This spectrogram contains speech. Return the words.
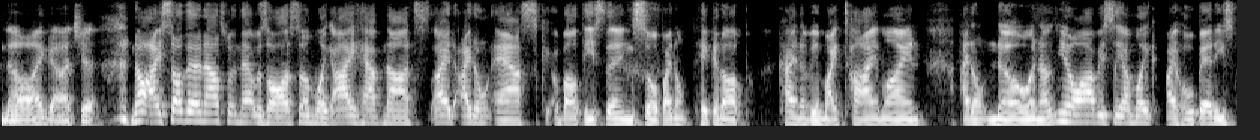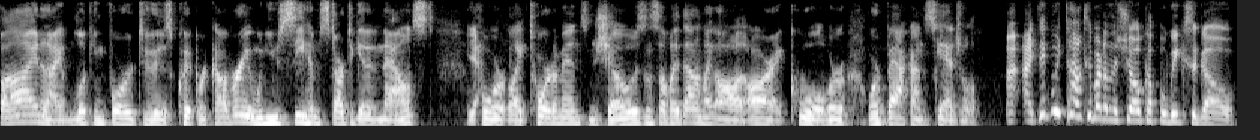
No, I gotcha. No, I saw that announcement. That was awesome. Like I have not, I I don't ask about these things, so if I don't pick it up, kind of in my timeline, I don't know. And uh, you know, obviously, I'm like, I hope Eddie's fine, and I am looking forward to his quick recovery. And when you see him start to get announced Yeah. for like tournaments and shows and stuff like that, I'm like, oh, all right, cool. We're we're back on schedule. I, I think we talked about on the show a couple weeks ago.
